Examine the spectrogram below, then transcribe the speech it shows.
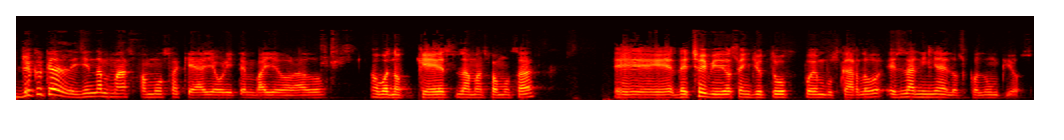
Yo creo que la leyenda más famosa que hay ahorita en Valle Dorado, o bueno, que es la más famosa, eh, de hecho hay videos en YouTube, pueden buscarlo, es la niña de los columpios.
